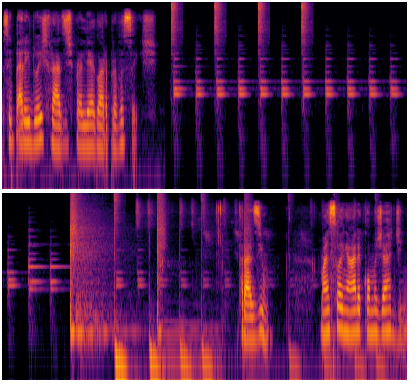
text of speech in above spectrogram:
separei duas frases para ler agora para vocês. Frase 1. Mas sonhar é como jardim.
